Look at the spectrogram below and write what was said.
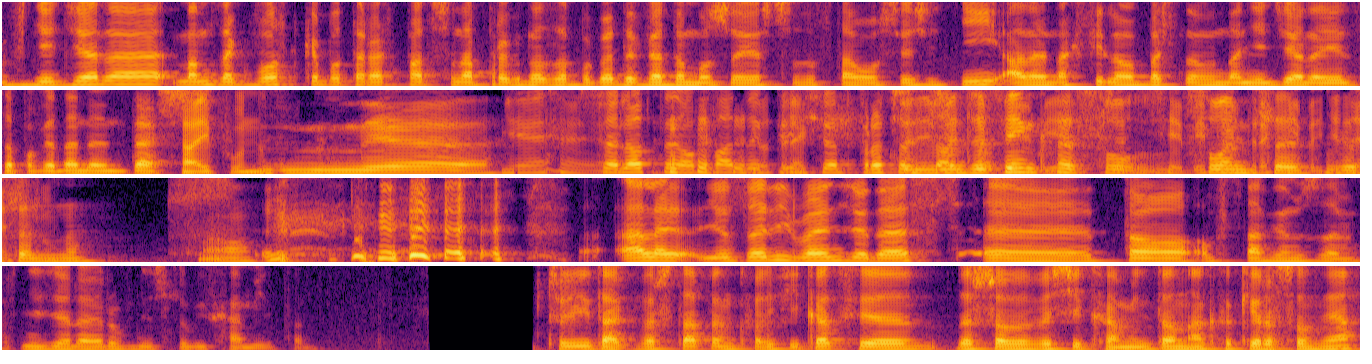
W niedzielę mam zagwozdkę, bo teraz patrzę na prognozę pogody. Wiadomo, że jeszcze zostało 6 dni, ale na chwilę obecną na niedzielę jest zapowiadany deszcz. Tajfun. Nie. Nie. Przelotne opady Piotrek, 50% Czyli będzie piękne sło- słońce wiosenne. No. Ale jeżeli będzie deszcz, e, to obstawiam, że w niedzielę również Lewis Hamilton. Czyli tak, Verstappen, kwalifikacje, deszczowy wyścig Hamilton, a kto kierowcą dnia?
